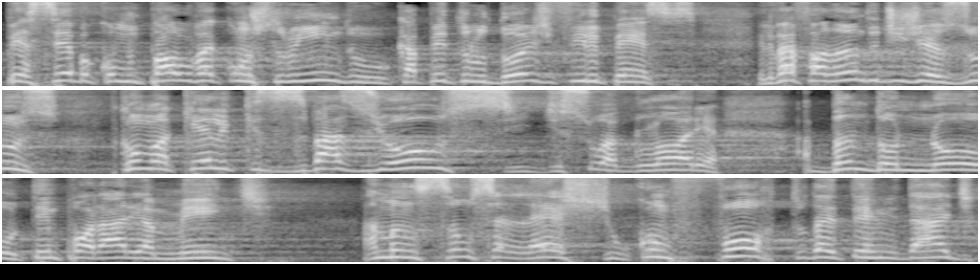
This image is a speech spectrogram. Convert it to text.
perceba como Paulo vai construindo o capítulo 2 de Filipenses. Ele vai falando de Jesus como aquele que esvaziou-se de sua glória, abandonou temporariamente a mansão celeste, o conforto da eternidade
